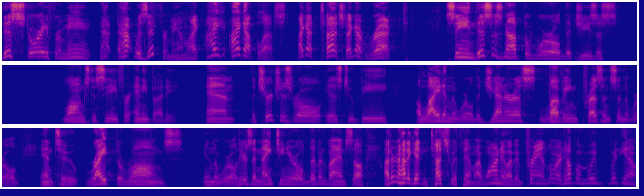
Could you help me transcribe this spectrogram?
This story for me, that, that was it for me. I'm like, I, I got blessed. I got touched. I got wrecked. Seeing this is not the world that Jesus longs to see for anybody. And the church's role is to be a light in the world, a generous, loving presence in the world, and to right the wrongs in the world. Here's a 19 year old living by himself. I don't know how to get in touch with him. I want to. I've been praying, Lord, help him. We, we you know.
